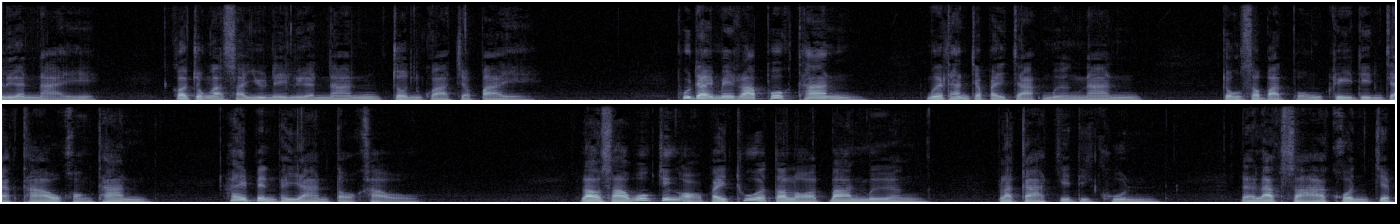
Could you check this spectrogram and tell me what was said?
เรือนไหน ก็จงอาศัยอยู่ในเรือนนั้นจนกว่าจะไป ผู้ใดไม่รับพวกท่าน เมื่อท่านจะไปจากเมืองนั้น จงสะบัดผงครีดินจากเท้าของท่าน ให้เป็นพยานต่อเขาเราสาวกจึงออกไปทั่วตลอดบ้านเมือง ประกาศกิติคุณ และรักษาคนเจ็บ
